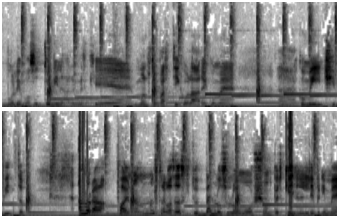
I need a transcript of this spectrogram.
volevo sottolineare perché è molto particolare come, uh, come incipit. Allora, poi un'altra cosa, ho scritto è bello slow motion perché nelle prime,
